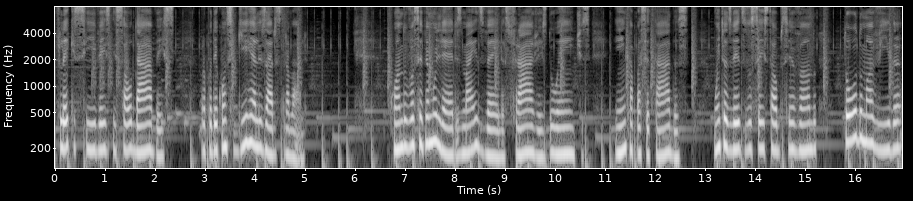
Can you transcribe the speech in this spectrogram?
flexíveis e saudáveis para poder conseguir realizar esse trabalho. Quando você vê mulheres mais velhas, frágeis, doentes e incapacitadas, muitas vezes você está observando toda uma vida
